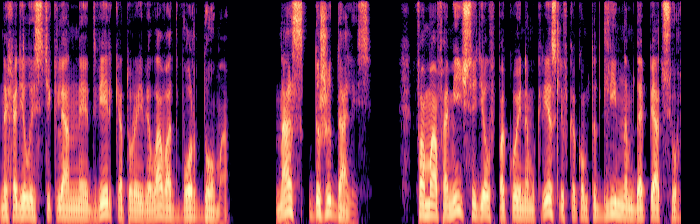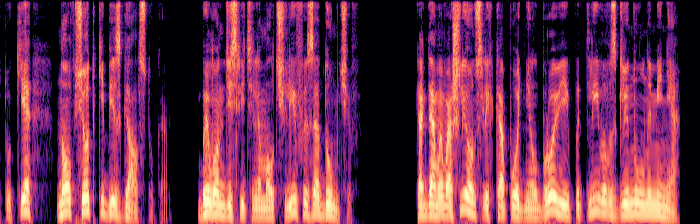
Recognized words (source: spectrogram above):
находилась стеклянная дверь, которая вела во двор дома. Нас дожидались. Фома Фомич сидел в покойном кресле в каком-то длинном до пят сюртуке, но все-таки без галстука. Был он действительно молчалив и задумчив. Когда мы вошли, он слегка поднял брови и пытливо взглянул на меня.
